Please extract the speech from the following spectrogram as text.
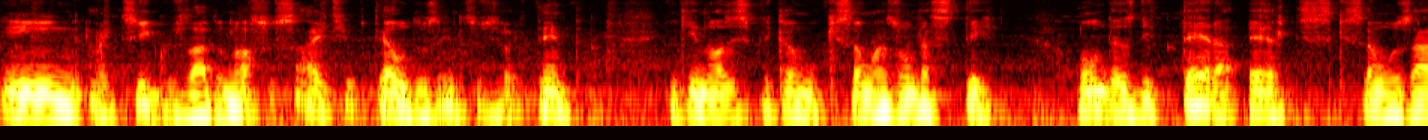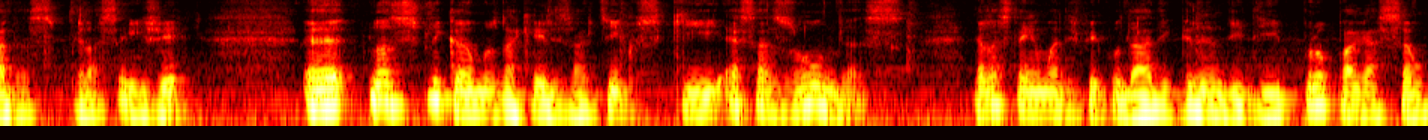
em artigos lá do nosso site, o TEL 280, em que nós explicamos o que são as ondas T, ondas de terahertz que são usadas pela 6G. Eh, nós explicamos naqueles artigos que essas ondas elas têm uma dificuldade grande de propagação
